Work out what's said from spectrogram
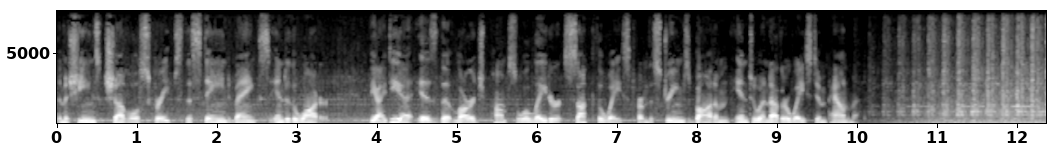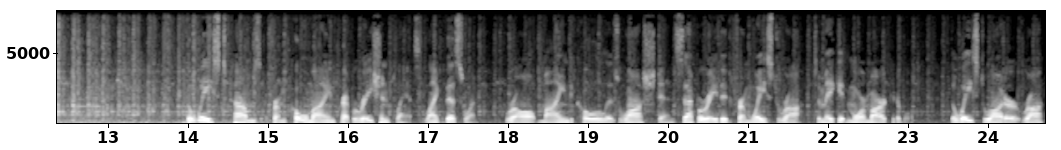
The machine's shovel scrapes the stained banks into the water. The idea is that large pumps will later suck the waste from the stream's bottom into another waste impoundment. The waste comes from coal mine preparation plants like this one. Raw mined coal is washed and separated from waste rock to make it more marketable. The wastewater, rock,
